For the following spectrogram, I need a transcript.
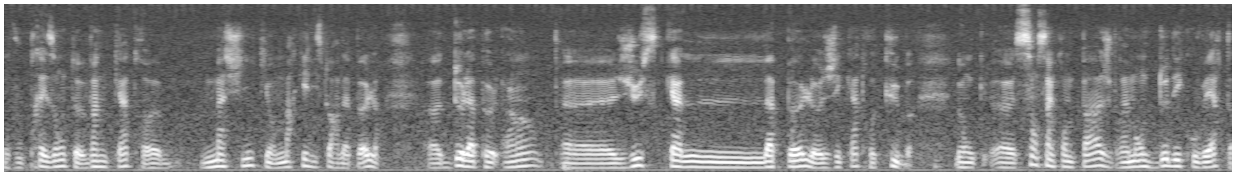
on vous présente 24 machines qui ont marqué l'histoire d'Apple, de l'Apple 1 jusqu'à l'Apple G4 Cube. Donc 150 pages vraiment de découvertes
